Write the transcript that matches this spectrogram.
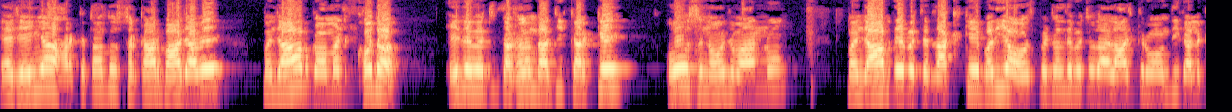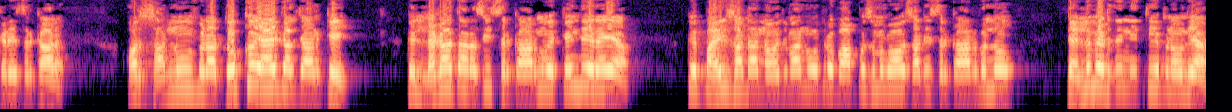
ਅਜਿਹੀਆਂ ਹਰਕਤਾਂ ਤੋਂ ਸਰਕਾਰ ਬਾਜ ਆਵੇ, ਪੰਜਾਬ ਗਵਰਨਮੈਂਟ ਖੁਦ ਇਹਦੇ ਵਿੱਚ ਦਖਲਅੰਦਾਜ਼ੀ ਕਰਕੇ ਉਸ ਨੌਜਵਾਨ ਨੂੰ ਪੰਜਾਬ ਦੇ ਵਿੱਚ ਰੱਖ ਕੇ ਵਧੀਆ ਹਸਪੀਟਲ ਦੇ ਵਿੱਚ ਉਹਦਾ ਇਲਾਜ ਕਰਵਾਉਣ ਦੀ ਗੱਲ ਕਰੇ ਸਰਕਾਰ। ਔਰ ਸਾਨੂੰ ਬੜਾ ਦੁੱਖ ਹੋਇਆ ਇਹ ਗੱਲ ਜਾਣ ਕੇ ਕਿ ਲਗਾਤਾਰ ਅਸੀਂ ਸਰਕਾਰ ਨੂੰ ਇਹ ਕਹਿੰਦੇ ਰਹੇ ਆ ਕਿ ਭਾਈ ਸਾਡਾ ਨੌਜਵਾਨ ਨੂੰ ਉਧਰੋਂ ਵਾਪਸ ਮੰਗਵਾਓ, ਸਾਡੀ ਸਰਕਾਰ ਵੱਲੋਂ ਢਿੱਲ ਮਿੱਠ ਦੀ ਨੀਤੀ ਅਪਣਾਉਂਦਿਆਂ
